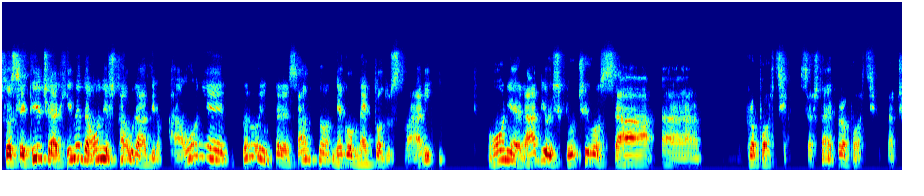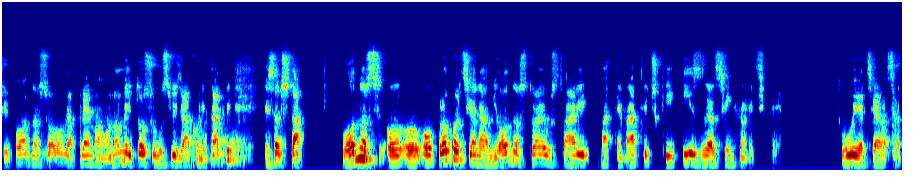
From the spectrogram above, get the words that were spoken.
Što se tiče Arhimeda, on je šta uradio? A on je vrlo interesantno, njegov metod u stvari, on je radio isključivo sa a, proporcijom. Sa šta je proporcija? Znači, odnos ovoga prema onome i to su mu svi zakoni takvi. E sad šta? Odnos, o, o, o proporcionalni odnos, to je u stvari matematički izraz sinhroniciteta. Tu je cela sad.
